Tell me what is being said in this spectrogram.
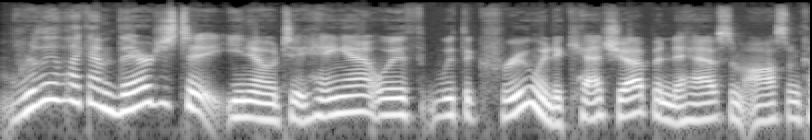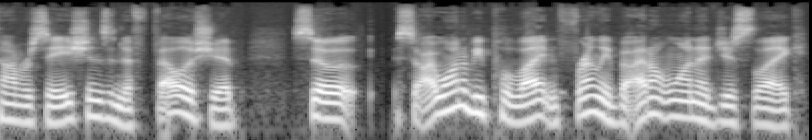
Really like I'm there just to, you know, to hang out with with the crew and to catch up and to have some awesome conversations and to fellowship. So so I want to be polite and friendly, but I don't want to just like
